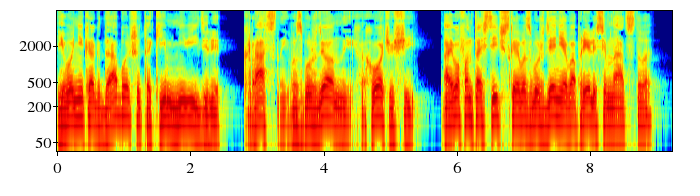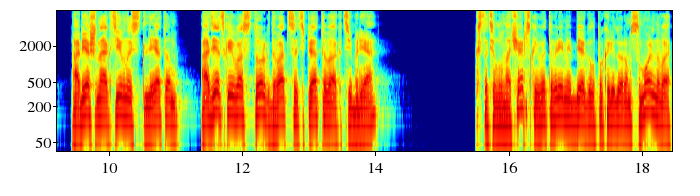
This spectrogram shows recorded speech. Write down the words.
Его никогда больше таким не видели. Красный, возбужденный, хохочущий. А его фантастическое возбуждение в апреле 17-го, а бешеная активность летом, а детский восторг 25 октября. Кстати, Луначарский в это время бегал по коридорам Смольного,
